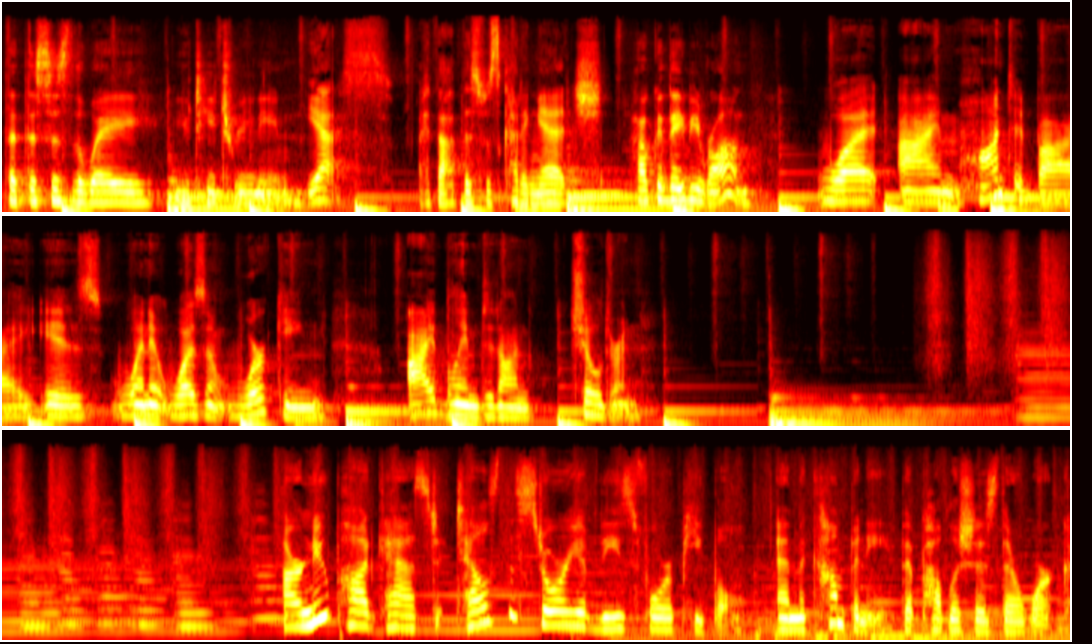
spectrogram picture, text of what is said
that this is the way you teach reading. Yes, I thought this was cutting edge. How could they be wrong? What I'm haunted by is when it wasn't working, I blamed it on children. Our new podcast tells the story of these four people and the company that publishes their work.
